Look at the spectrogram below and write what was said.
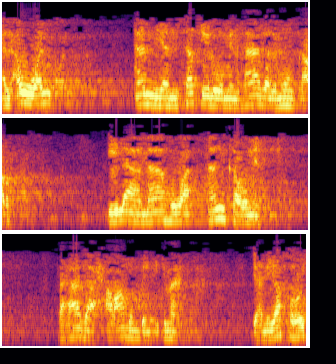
الأول أن ينتقلوا من هذا المنكر إلى ما هو أنكر منه. فهذا حرام بالإجماع. يعني يخرج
